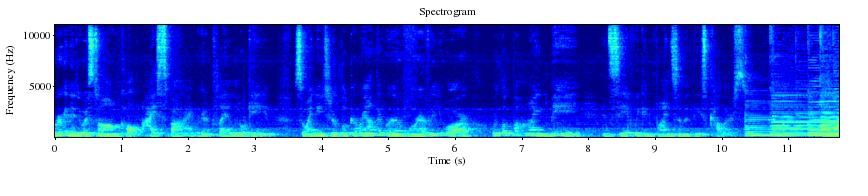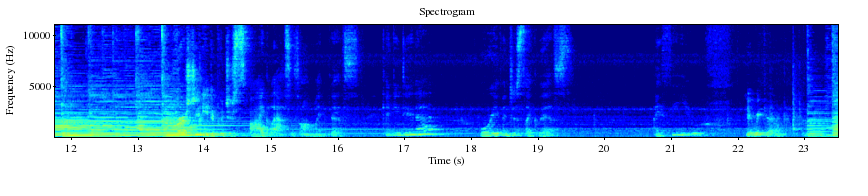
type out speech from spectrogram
we're going to do a song called I Spy. We're going to play a little game. So I need you to look around the room wherever you are or look behind me and see if we can find some of these colors. First you need to put your spy glasses on like this. Can you do that? Or even just like this. I see you. Here we go.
